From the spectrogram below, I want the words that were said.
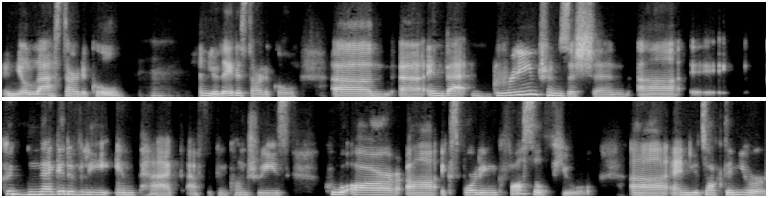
in your last article. In your latest article, um, uh, in that green transition, uh, could negatively impact African countries who are uh, exporting fossil fuel. Uh, and you talked in your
